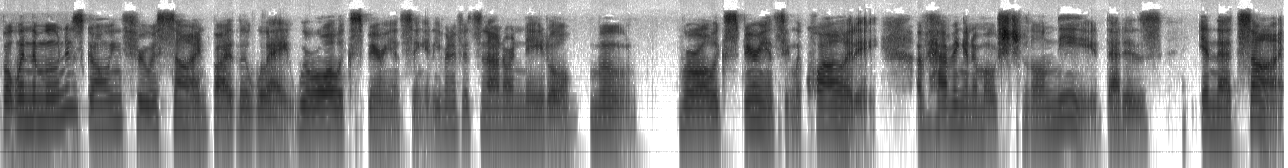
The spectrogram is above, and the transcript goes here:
But when the moon is going through a sign, by the way, we're all experiencing it, even if it's not our natal moon. We're all experiencing the quality of having an emotional need that is in that sign.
